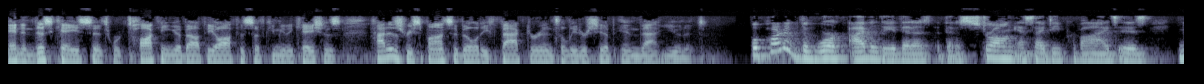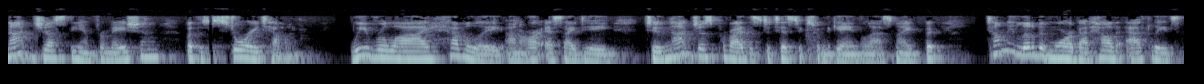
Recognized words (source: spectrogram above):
And in this case, since we're talking about the Office of Communications, how does responsibility factor into leadership in that unit? Well, part of the work I believe that a, that a strong SID provides is not just the information, but the storytelling. We rely heavily on our SID to not just provide the statistics from the game the last night, but Tell me a little bit more about how the athletes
